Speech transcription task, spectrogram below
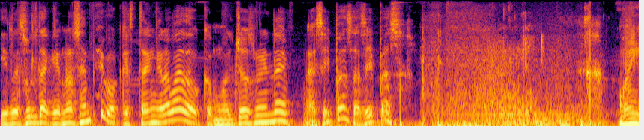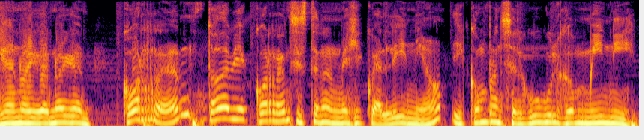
y resulta que no es en vivo, que está en grabado, como el Just Green Live. Así pasa, así pasa. Oigan, oigan, oigan corran, todavía corran si están en México al línea y cómpranse el Google Home Mini.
